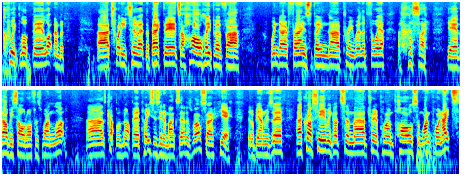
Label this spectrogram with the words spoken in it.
quick look there. Lot number uh, 22 at the back there. It's a whole heap of uh, window frames been uh, pre-weathered for you. so, yeah, they'll be sold off as one lot. Uh, there's a couple of not bad pieces in amongst that as well, so yeah, that'll be unreserved. across here we've got some uh, treated pine poles, some 1.8s.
